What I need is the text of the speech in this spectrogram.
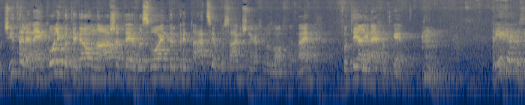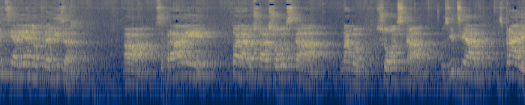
učitelje, ne, in koliko tega vnašate v svojo interpretacijo posamičnega filozofa, ne, hote ali ne hote. Tretja pozicija je neutralizem. A, se pravi, To je najbolj ta šolska, najbolj šolska pozicija. Spravi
